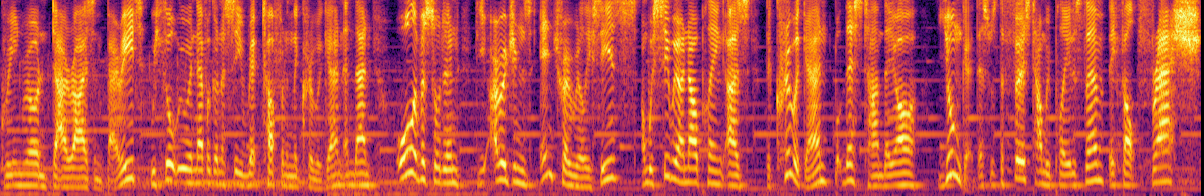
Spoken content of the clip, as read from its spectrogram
Green Run, Die Rise and Buried. We thought we were never going to see Richtofen and the crew again, and then all of a sudden, the Origins intro releases, and we see we are now playing as the crew again, but this time they are younger. This was the first time we played as them. They felt fresh,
